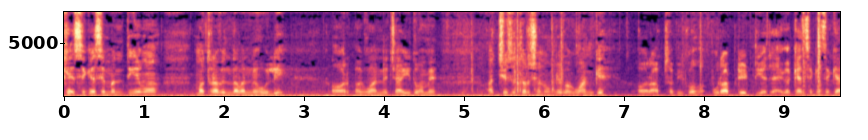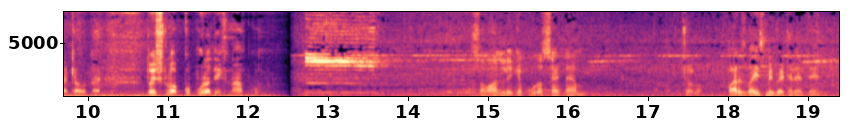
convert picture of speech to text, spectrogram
कैसे कैसे मनती है वहाँ मथुरा वृंदावन में होली। और भगवान ने चाहिए तो हमें अच्छे से दर्शन होंगे भगवान के, और आप सभी को पूरा अपडेट दिया जाएगा कैसे कैसे क्या क्या होता है। तो इस ब्लॉग को पूरा देखना आपको। सामान लेके पूरा सेट है हम। चलो, पारस भाई इसमें बैठे रहते हैं।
